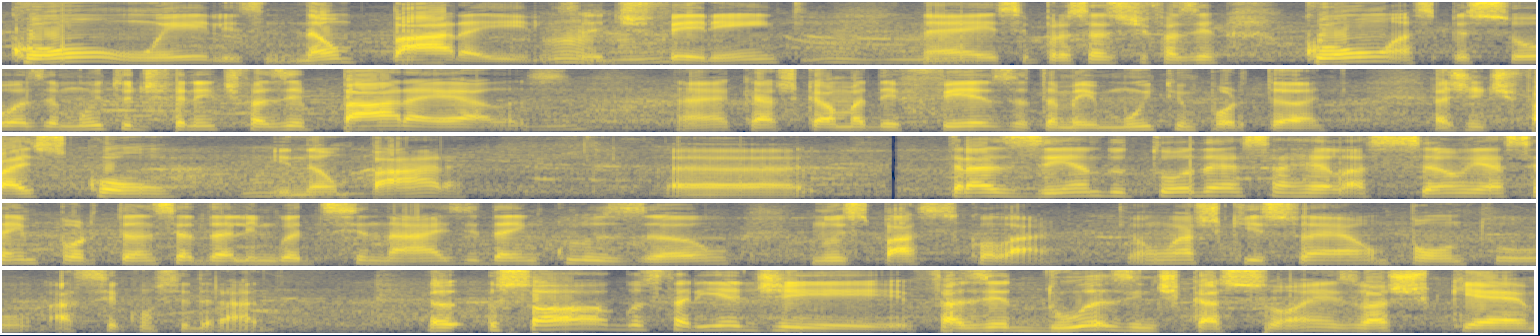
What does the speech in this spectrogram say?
com eles, não para eles. É uhum. É diferente. Uhum. Né? Esse processo de fazer com as pessoas é muito diferente de fazer para elas. Uhum. Né? Que acho que é uma defesa também muito importante. A gente faz com e não para. Uh, trazendo toda essa relação e essa importância da língua de sinais e da inclusão no espaço escolar. Então, acho que isso é um ponto a ser considerado. Eu só gostaria de fazer duas indicações. Eu acho que é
